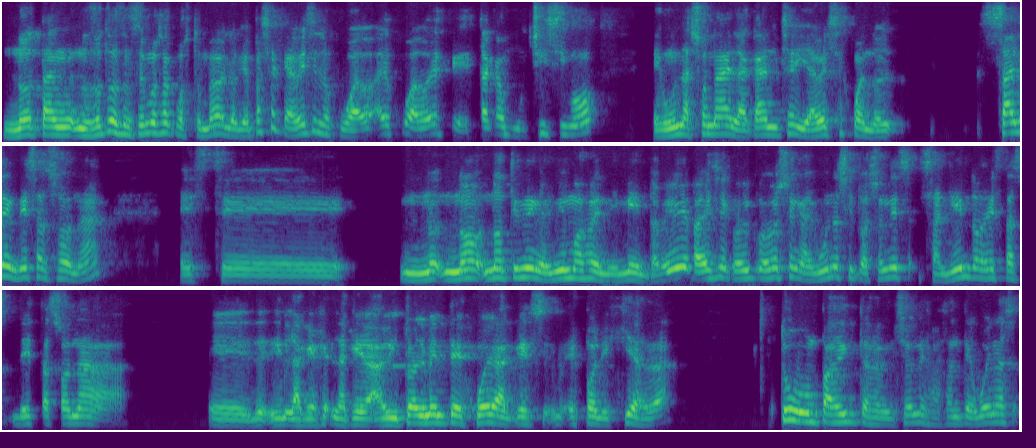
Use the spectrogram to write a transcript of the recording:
No tan, nosotros nos hemos acostumbrado. Lo que pasa es que a veces los jugadores, hay jugadores que destacan muchísimo en una zona de la cancha y a veces cuando salen de esa zona, este, no, no, no tienen el mismo rendimiento. A mí me parece que hoy conocen algunas situaciones saliendo de, estas, de esta zona, eh, la, que, habitualmente juega, que es, es, por izquierda, tuvo un par de intervenciones bastante buenas.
